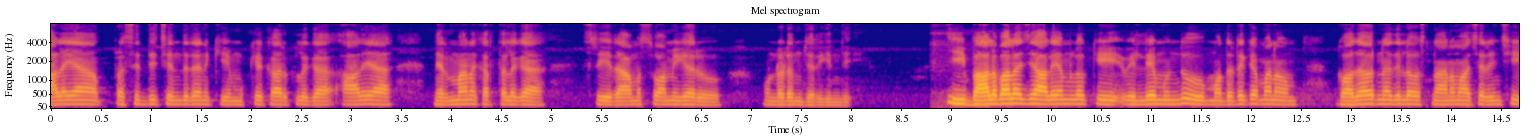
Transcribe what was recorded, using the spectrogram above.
ఆలయ ప్రసిద్ధి చెందడానికి ముఖ్య కారకులుగా ఆలయ నిర్మాణకర్తలుగా శ్రీ రామస్వామి గారు ఉండడం జరిగింది. ఈ బాలబాలాజీ ఆలయంలోకి వెళ్ళే ముందు మొదటగా మనం గోదావరి నదిలో స్నానం ఆచరించి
